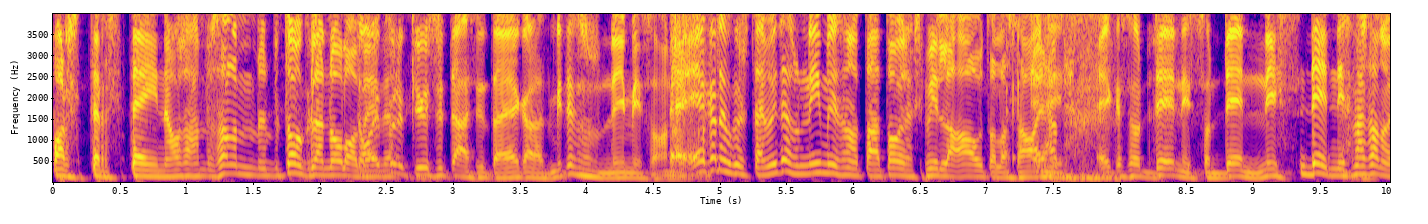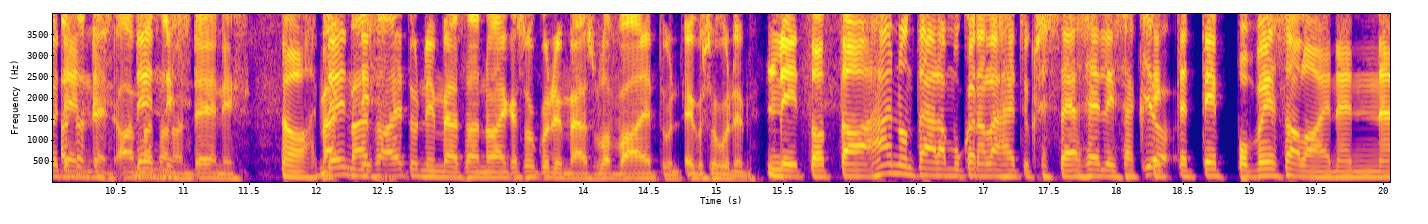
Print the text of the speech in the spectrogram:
eh, Dennis Parsterstein. Osahan, tuo on kyllä nolo. Toi kyllä kysytään siltä ekana, että miten se sun nimi sanoo? Eikä ne kysytään, mitä sun nimi sanotaan toiseksi, millä autolla sä ajat? Ei, Eikä se ole Dennis, se on Dennis. Dennis, mä sanoin Dennis. Den- ai, mä sanon Dennis. Joo, Mä, mä en Dennis. saa etunimeä sanoa eikä sukunimeä, sulla on vaan etun, eiku sukunimi. Niin tota, hän on täällä mukana lähetyksessä ja sen lisäksi Joo. sitten Teppo Vesalainen äh,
